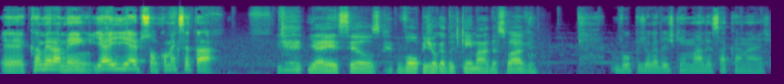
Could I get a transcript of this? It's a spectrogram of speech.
é, cameraman. E aí, Epson, como é que você tá? E aí, seus Volpe jogador de queimada suave? Volpe jogador de queimada é sacanagem.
